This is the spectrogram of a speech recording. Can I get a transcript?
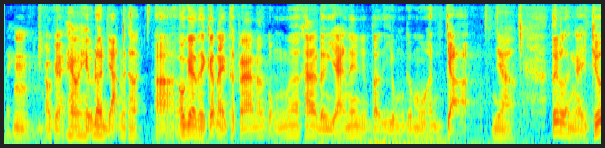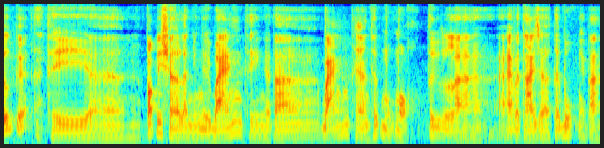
Đấy. ừ, ok. Theo hiểu đơn giản vậy thôi. À, ok thì cái này thực ra nó cũng khá là đơn giản nếu chúng ta dùng cái mô hình chợ. Nha tức là ngày trước thì uh, publisher là những người bán thì người ta bán theo hình thức một một tức là advertiser tới book người ta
